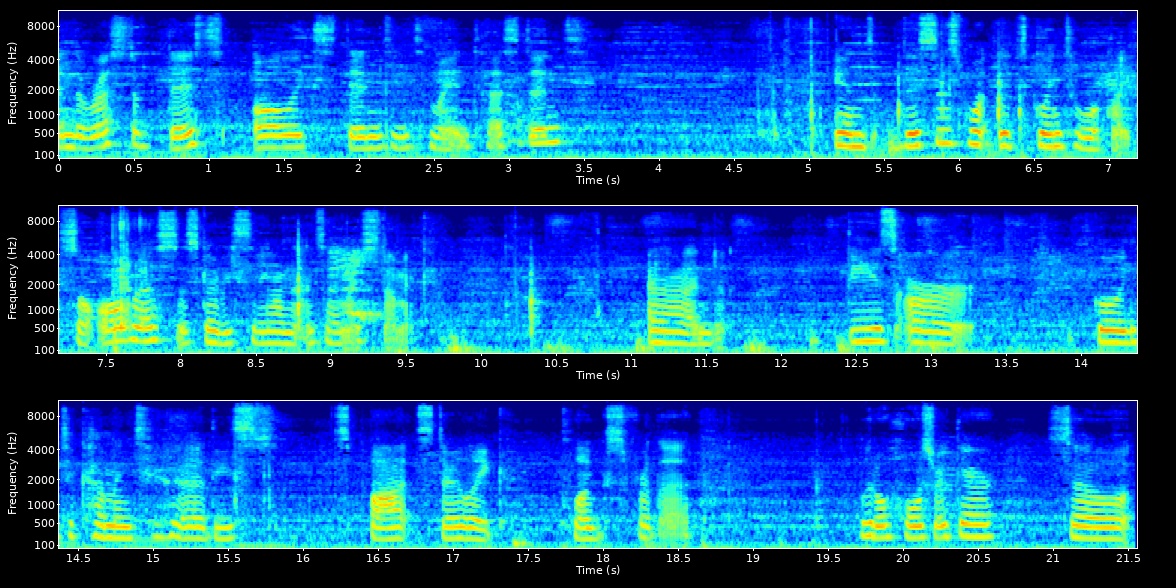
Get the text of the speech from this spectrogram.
and the rest of this all extends into my intestines. And this is what it's going to look like. So all this is going to be sitting on the inside of my stomach. And these are going to come into uh, these spots. They're like plugs for the little holes right there. So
